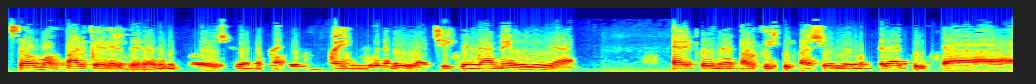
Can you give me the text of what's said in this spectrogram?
somos parte del peronismo, eso no hay, ninguna duda. Así que en la medida hay una participación democrática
